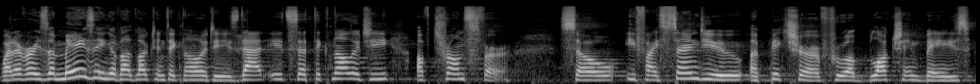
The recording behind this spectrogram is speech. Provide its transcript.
whatever is amazing about blockchain technology is that it's a technology of transfer. So if I send you a picture through a blockchain-based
